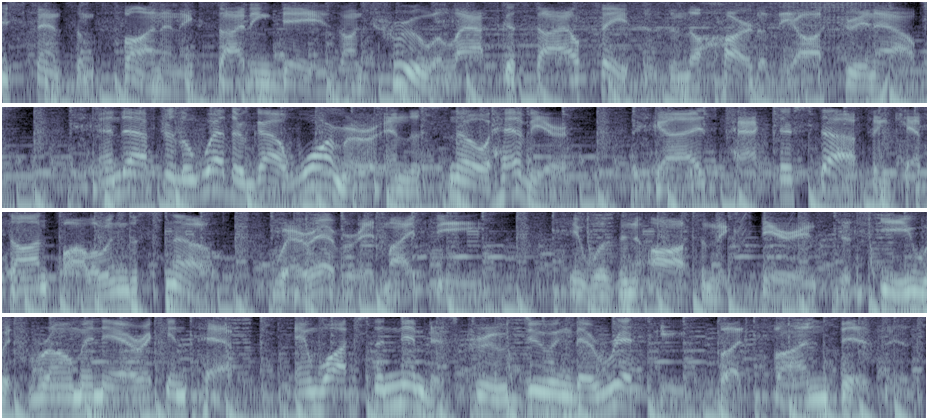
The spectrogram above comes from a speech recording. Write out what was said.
We spent some fun and exciting days on true Alaska style faces in the heart of the Austrian Alps. And after the weather got warmer and the snow heavier, the guys packed their stuff and kept on following the snow, wherever it might be. It was an awesome experience to ski with Roman, Eric, and Pep and watch the Nimbus crew doing their risky but fun business.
